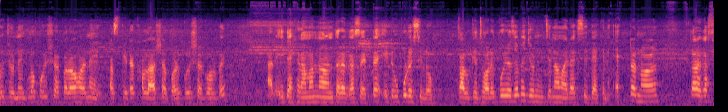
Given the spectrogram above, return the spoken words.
ওই জন্য এগুলো পরিষ্কার করা হয় নাই। আজকে এটা খালা আসার পরে পরিষ্কার করবে। আর এই দেখেন আমার নয়নতারা গাছে একটা, এটা উপরে ছিল। কালকে ঝড়ে পড়ে যাবে জন্য নিচে নামায় রাখছি। দেখেন, একটা নয়নতারা গাছে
